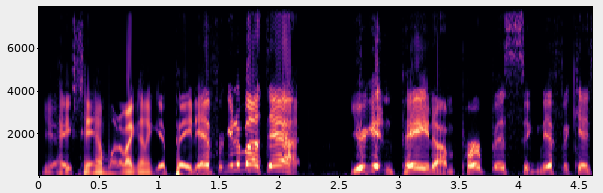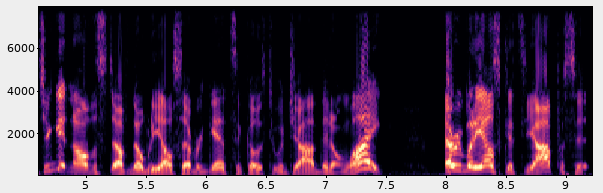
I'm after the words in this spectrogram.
Yeah, hey, Sam, when am I going to get paid? Hey, forget about that. You're getting paid on purpose, significance. You're getting all the stuff nobody else ever gets that goes to a job they don't like. Everybody else gets the opposite.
